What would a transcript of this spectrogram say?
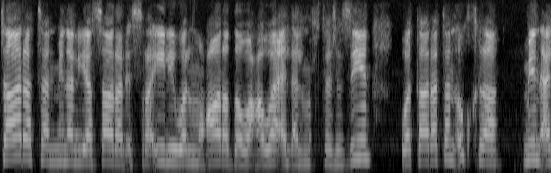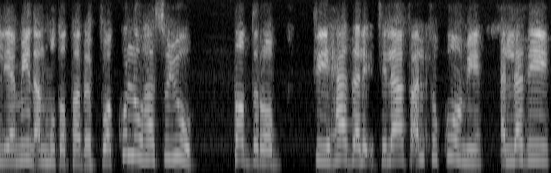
تارة من اليسار الإسرائيلي والمعارضة وعوائل المحتجزين وتارة أخرى من اليمين المتطرف. وكلها سيوف تضرب في هذا الائتلاف الحكومي الذي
